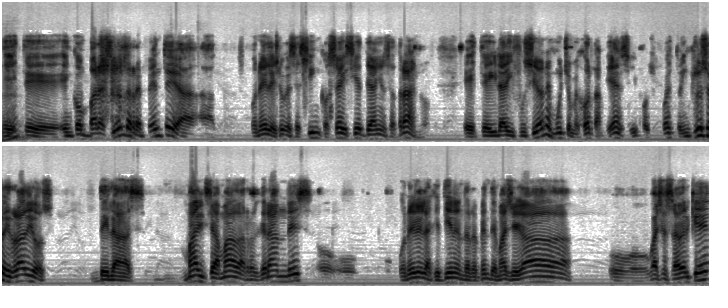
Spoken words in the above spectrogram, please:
este, en comparación de repente a, a ponerle, yo que sé, 5, 6, 7 años atrás, ¿no? Este, y la difusión es mucho mejor también, sí, por supuesto. Incluso hay radios de las mal llamadas grandes, o, o ponerle las que tienen de repente más llegada, o vaya a saber qué,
